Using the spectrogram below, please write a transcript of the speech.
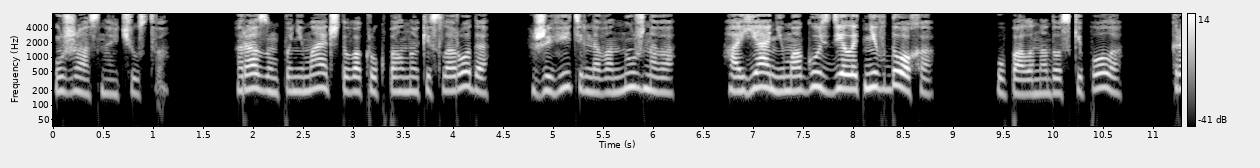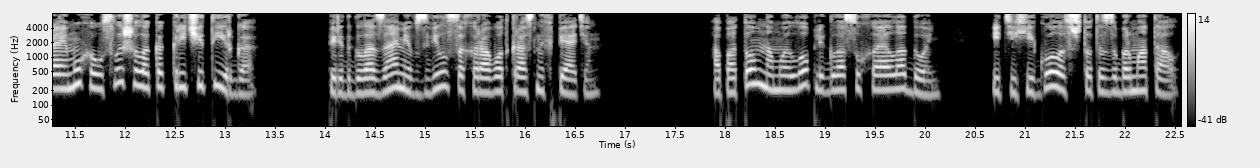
Ужасное чувство. Разум понимает, что вокруг полно кислорода, живительного, нужного, а я не могу сделать ни вдоха. Упала на доски пола, краем уха услышала, как кричит Ирга. Перед глазами взвился хоровод красных пятен. А потом на мой лоб легла сухая ладонь, и тихий голос что-то забормотал.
